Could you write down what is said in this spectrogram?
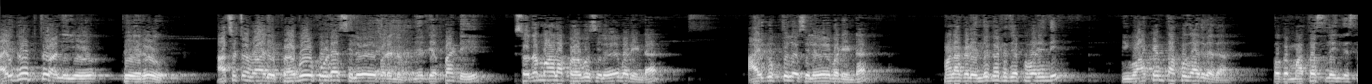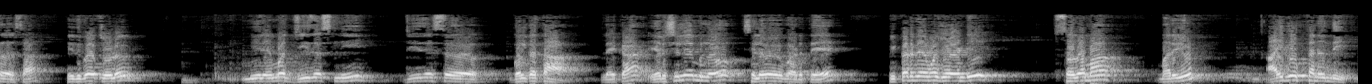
ఐగుప్తు అనియో పేరు. అచట వారి ప్రభువు కూడా సిలువేయబడను మీరు చెప్పండి సుధమాల ప్రభు సిలువేయబడిండా ఐగుప్తులో సిలువేయబడిండా మన అక్కడ ఎందుకంటే చెప్పబడింది? ఈ వాక్యం తప్పు కాదు కదా. ఒక మతస్థులు ఏం చేస్తుంది సార్ ఇదిగో చూడు. మీరేమో జీసస్ని జీసస్ గొల్గతా లేక ఎరుసలేములో సెలవేయబడితే ఇక్కడనేమో చూడండి సుధమ మరియు ఐగుప్త్ ఉంది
